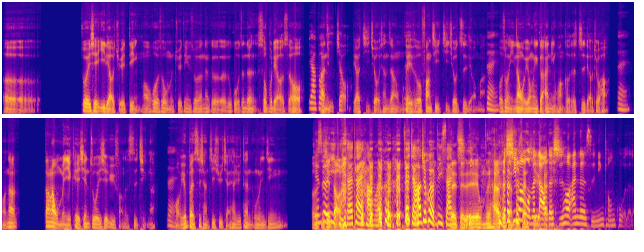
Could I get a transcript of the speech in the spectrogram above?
呃，做一些医疗决定哦，或者说我们决定说，那个如果真的受不了的时候，不要急救。不要急救，像这样，我们可以对说放弃急救治疗嘛，对或者说你让我用一个安宁缓和的治疗就好对哦。那当然，我们也可以先做一些预防的事情啊。对，哦，原本是想继续讲下去，但我们已经呃今天这个议题实，在太夯了，再讲下去会有第三集。对对对，我们还要再我讲第三集。希望我们老的时候安乐死已经通过了啦。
